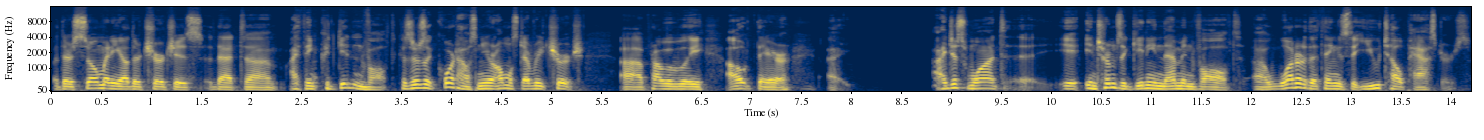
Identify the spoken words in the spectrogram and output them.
but there's so many other churches that uh, I think could get involved because there's a courthouse near almost every church uh, probably out there. I, I just want, uh, in terms of getting them involved, uh, what are the things that you tell pastors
